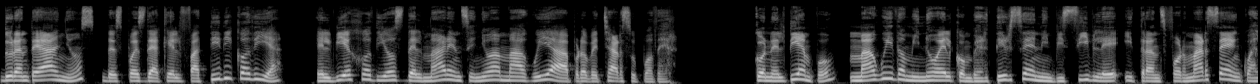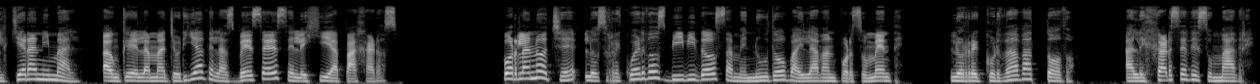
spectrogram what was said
Durante años, después de aquel fatídico día, el viejo dios del mar enseñó a Magui a aprovechar su poder. Con el tiempo, Magui dominó el convertirse en invisible y transformarse en cualquier animal, aunque la mayoría de las veces elegía pájaros. Por la noche, los recuerdos vívidos a menudo bailaban por su mente. Lo recordaba todo, alejarse de su madre,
